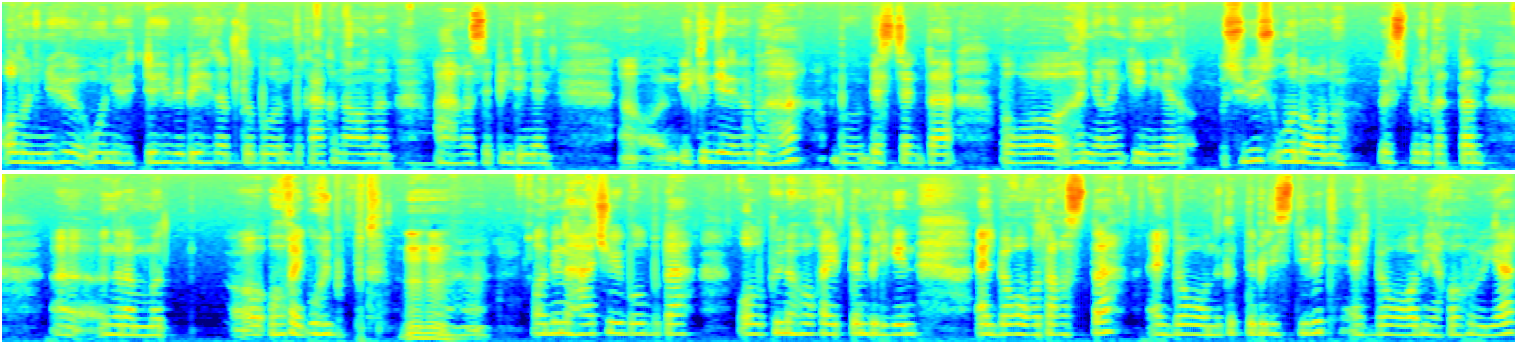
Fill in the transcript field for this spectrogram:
олон уну бу ага сепиринен икиндереме быха бу бесчагда ого хынялан кинигер сүйүс уон огону республикаттан ыңыраммыт хокай гойбуппут. Ол мен хачуй болбута, ол күнө хокайттан билген әлбәг ого тагыста, әлбәг оны кытта билистибит, әлбәг ого мияка хуруяр,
